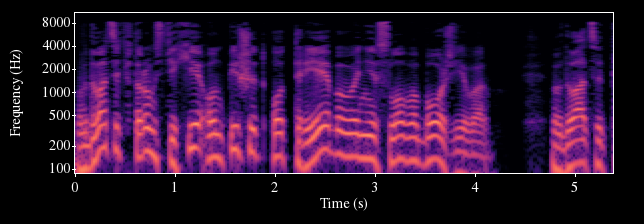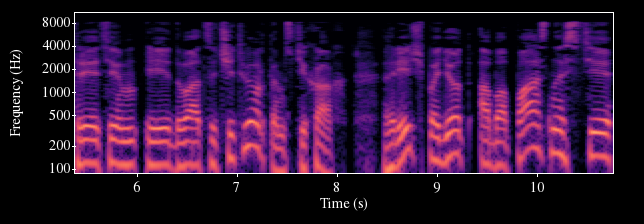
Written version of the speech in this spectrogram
В 22 стихе он пишет о требовании Слова Божьего. В 23 и 24 стихах речь пойдет об опасности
